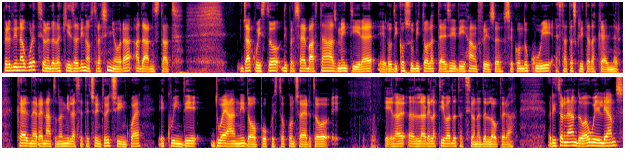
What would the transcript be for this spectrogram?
per l'inaugurazione della chiesa di Nostra Signora ad Arnstadt. Già questo di per sé basta a smentire, e lo dico subito, la tesi di Humphreys, secondo cui è stata scritta da Kellner. Kellner è nato nel 1705 e quindi due anni dopo questo concerto e la, la relativa datazione dell'opera. Ritornando a Williams,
